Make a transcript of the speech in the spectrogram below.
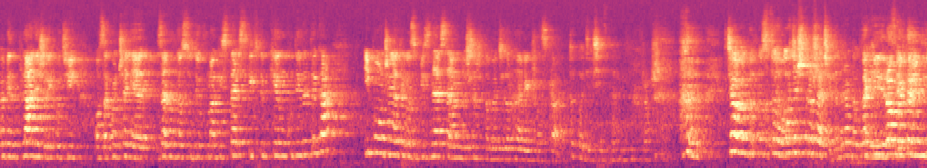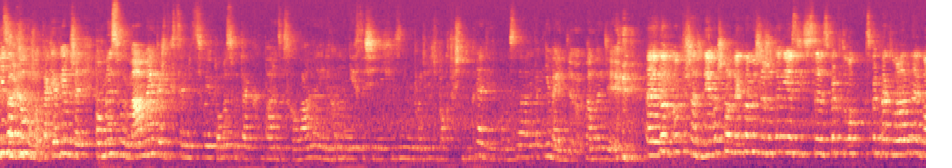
pewien, plan, jeżeli chodzi o zakończenie zarówno studiów magisterskich w tym kierunku dietetyka i połączenia tego z biznesem. Myślę, że to będzie trochę na większą skalę. To podziel się z nami, proszę. Chciałabym po prostu... to chociaż troszeczkę, ten rąbek Taki rąbek tajemnicy. Nie za dużo, tak? Ja wiem, że pomysły mamy, każdy chce mieć swoje pomysły tak bardzo schowane i nikomu nie chce się z nimi bo ktoś nie ukradnie tych pomysłów, ale tak nie będzie, mam nadzieję. E, No, no też nadzieję, aczkolwiek no myślę, że to nie jest nic e, spektakularnego,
